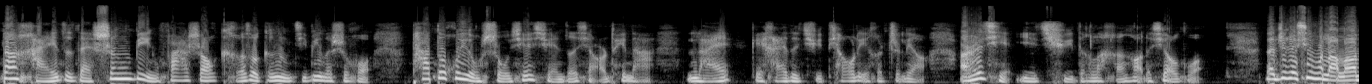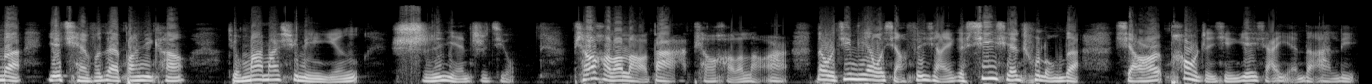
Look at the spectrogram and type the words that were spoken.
当孩子在生病、发烧、咳嗽各种疾病的时候，他都会用首先选择小儿推拿来给孩子去调理和治疗，而且也取得了很好的效果。那这个幸福姥姥呢，也潜伏在邦尼康就妈妈训练营十年之久，调好了老大，调好了老二。那我今天我想分享一个新鲜出笼的小儿疱疹性咽峡炎的案例。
